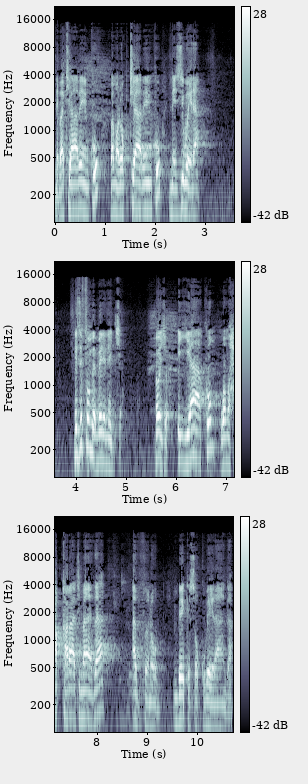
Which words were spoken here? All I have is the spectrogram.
ne batyaba enku bamala okutyaba enku neziwera nezifumba emmere nejja. Ekyo iyakum wa muhaqarati matha athunub mbekesa okubeeranga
